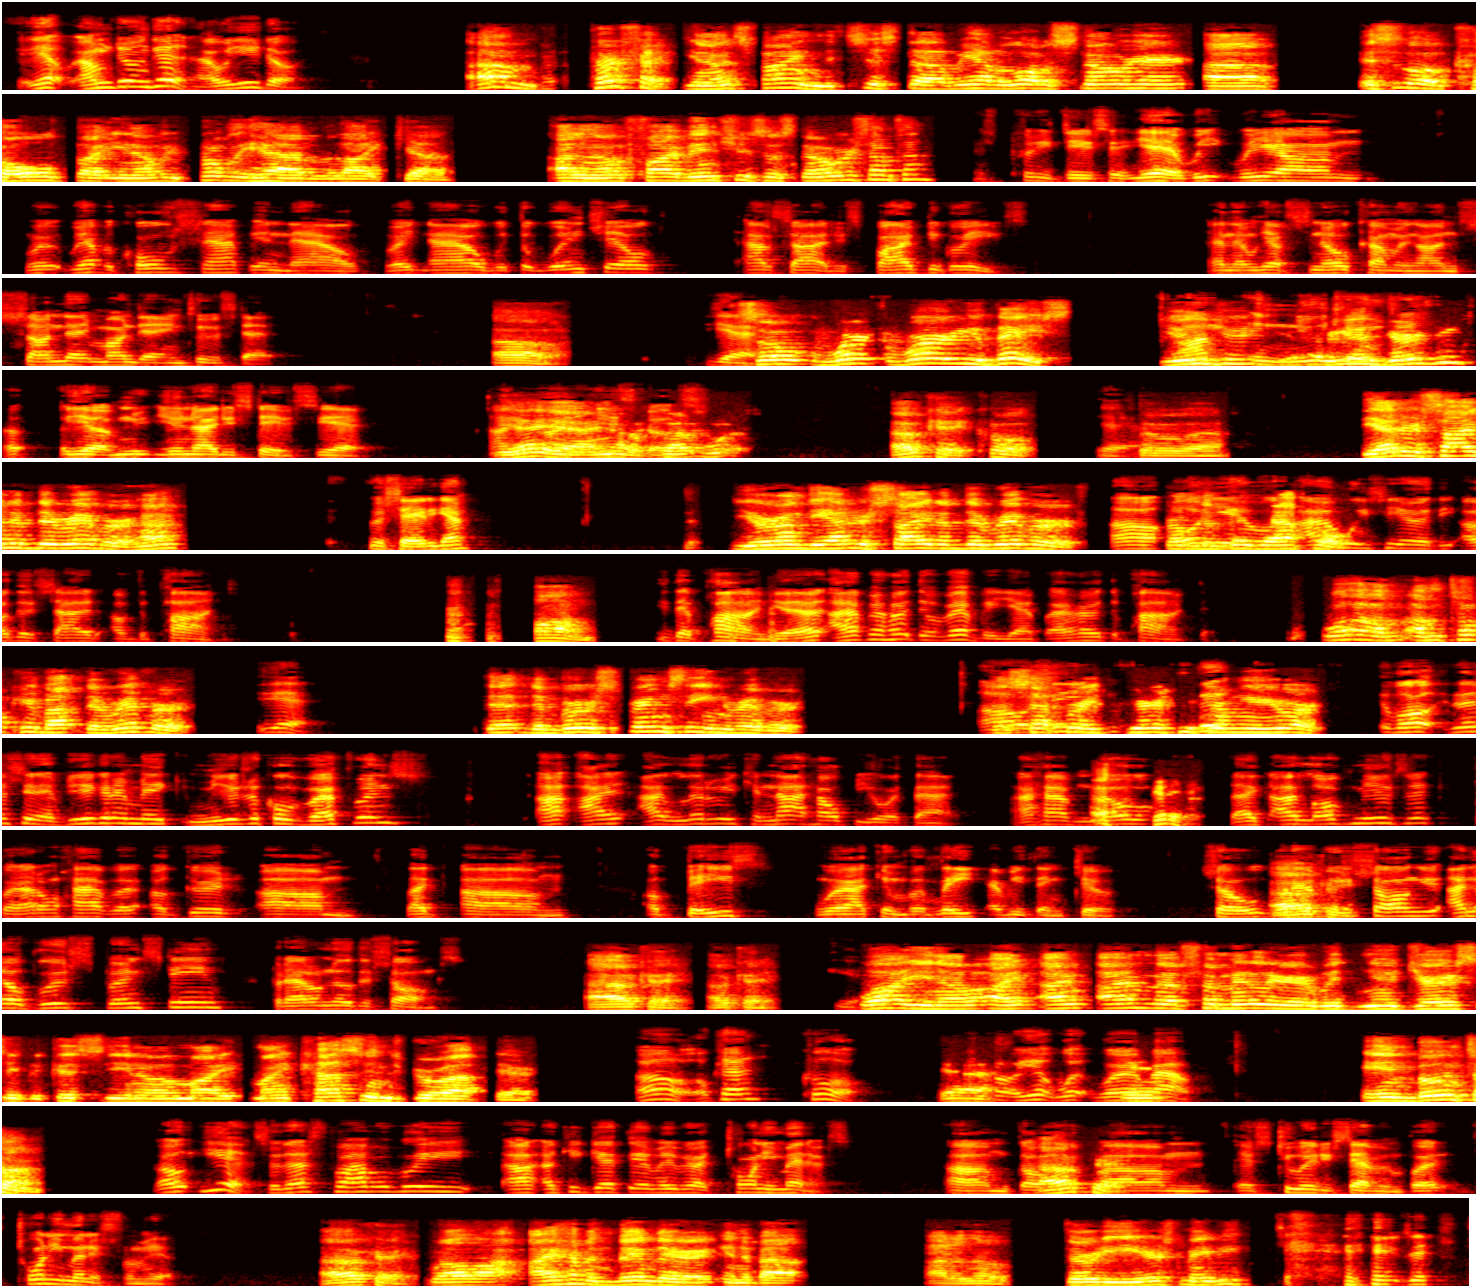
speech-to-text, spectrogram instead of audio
Yeah, I'm doing good. How are you doing? Um, perfect. You know, it's fine. It's just uh, we have a lot of snow here. Uh, it's a little cold, but you know, we probably have like uh, I don't know, five inches of snow or something. It's pretty decent. Yeah, we we um we, we have a cold snap in now. Right now, with the wind chill outside, it's five degrees, and then we have snow coming on Sunday, Monday, and Tuesday. Oh, Yeah. so where where are you based? You I'm in New you in Jersey? Uh, yeah, New- United States. Yeah. Yeah, yeah, I know. But okay, cool. Yeah. So uh, the other side of the river, huh? We'll say it again. You're on the other side of the river, Uh, From oh the yeah, Big well, I Apple. always hear the other side of the pond. pond. The pond, yeah. I haven't heard the river yet, but I heard the pond. Well, I'm, I'm talking about the river, Yeah. the the Bruce Springsteen River that Oh, see, separates Jersey the- from New York. well, listen, if you're gonna make musical reference, I, I, I literally cannot help you with that. I have no Okay. like I love music, but I don't have a, a good um like um a base where I can relate everything to. So whatever Okay. song you, I know Bruce Springsteen, but I don't know the songs. Ah, Okay, okay. Yeah. Well, you know, I, I'm I'm uh, familiar with New Jersey because you know my my cousins grew up there Oh, okay, cool. Yeah. Oh yeah, where, about? in Boonton. Oh yeah, so that's probably uh, I could get there maybe like 20 minutes. Um, going Okay. um, it's 287, but 20 minutes from here. Okay. Well, I, I haven't been there in about I don't know 30 years maybe.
